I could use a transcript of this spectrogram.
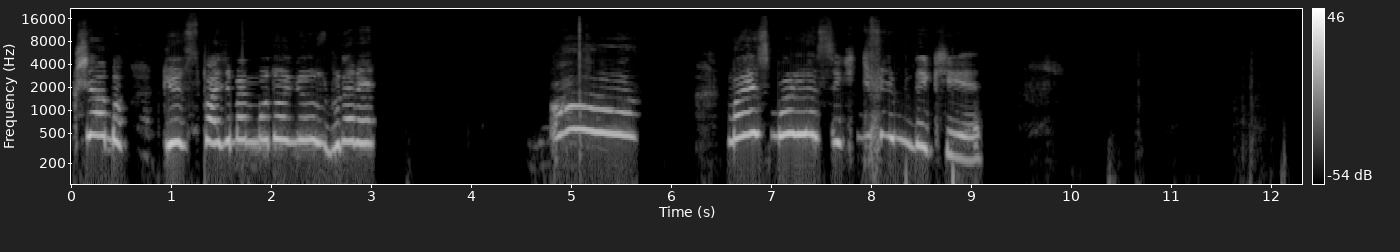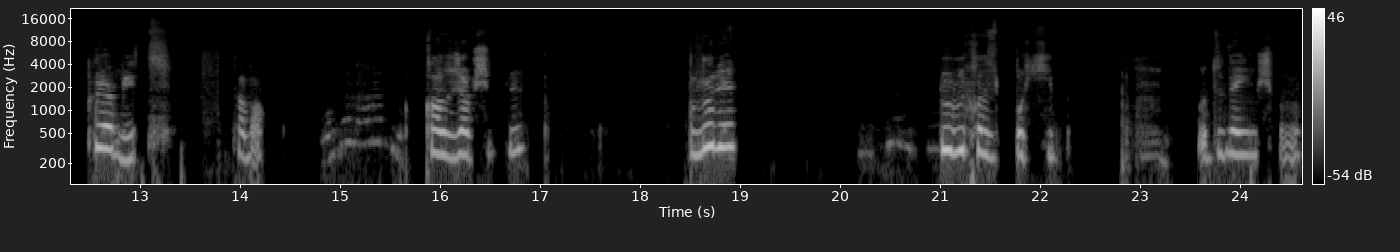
çok şey ama. Gün Spider-Man mod oynuyoruz. Bu ne be? Aa! Miles Morales ikinci filmdeki. Piramit. Tamam. Kazacağım şimdi. Bu ne? Dur bir kazıp bakayım. Adı neymiş bunun?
